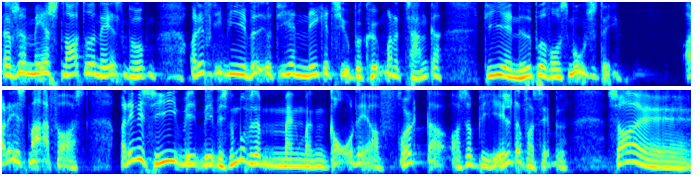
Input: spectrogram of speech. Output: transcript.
Der var simpelthen mere snot ud af næsen på dem. Og det er fordi, vi ved jo, at de her negative, bekymrende tanker, de er nedbryder vores immunsystem. Og det er smart for os. Og det vil sige, hvis- hvis nu for eksempel, man, man går der og frygter, og så bliver ældre for eksempel, så, øh,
